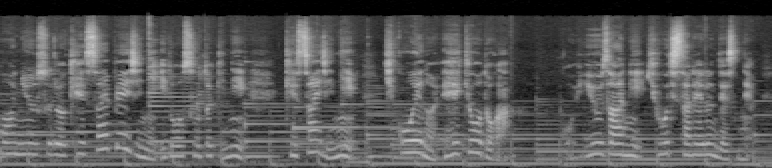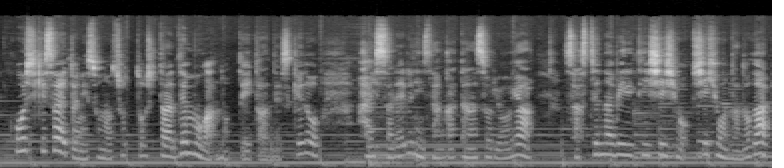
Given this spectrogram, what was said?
購入する決済ページに移動するときに、決済時に気候への影響度がユーザーに表示されるんですね。公式サイトにそのちょっとしたデモが載っていたんですけど、排出される二酸化炭素量やサステナビリティ指標指標などが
